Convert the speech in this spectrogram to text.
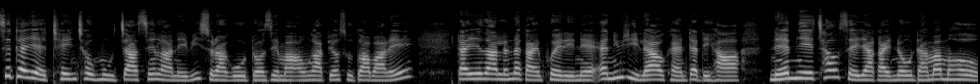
စစ်တပ်ရဲ့ ထိန်းချုပ်မှု ကျဆင်းလာနေပြီလို့လည်းဒေါ်ဇင်မာအောင်က ပြောပါတယ်။တိုင်းရင်းသားလက်နက်ကိုင်အဖွဲ့တွေနဲ့ NUG လက်အောက်ခံတပ်တွေဟာ နယ်မြေ ၆၀ ရာခိုင်နှုန်း ဒါမှမဟုတ်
